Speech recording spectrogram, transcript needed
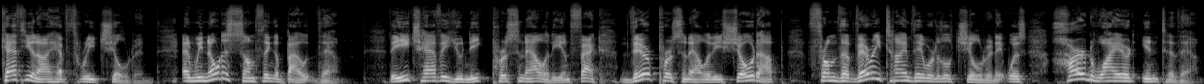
Kathy and I have three children, and we notice something about them. They each have a unique personality. In fact, their personality showed up from the very time they were little children. It was hardwired into them.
